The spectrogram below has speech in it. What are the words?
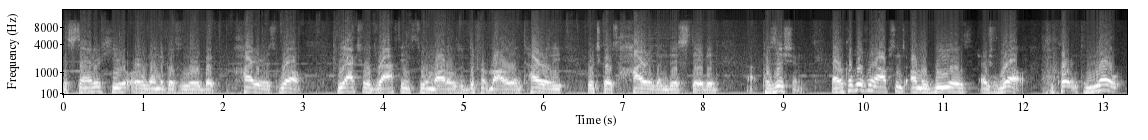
the standard here, or one that goes a little bit higher as well. The actual drafting stool model is a different model entirely, which goes higher than this stated uh, position. Now a couple different options on the wheels as well. It's important to note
